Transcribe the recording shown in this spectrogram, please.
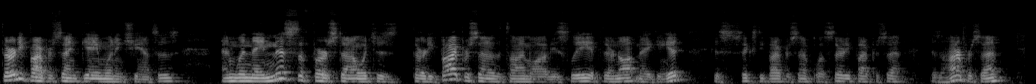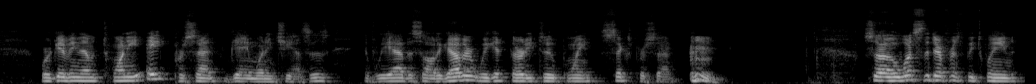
35% game winning chances. And when they miss the first down, which is 35% of the time, obviously, if they're not making it, because 65% plus 35% is 100%, we're giving them 28% game winning chances. If we add this all together, we get 32.6%. so what's the difference between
